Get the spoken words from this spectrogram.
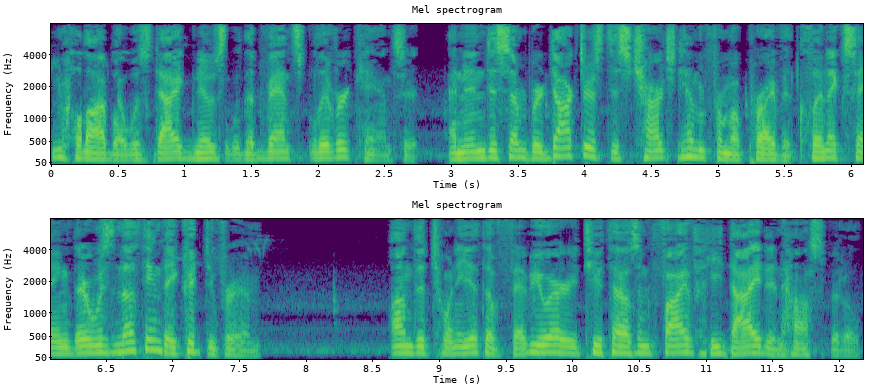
Mhlaba was diagnosed with advanced liver cancer, and in December doctors discharged him from a private clinic saying there was nothing they could do for him. On the 20th of February 2005 he died in hospital.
